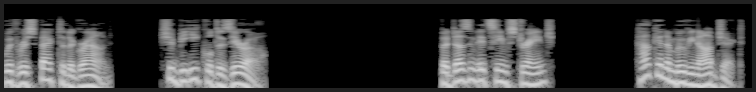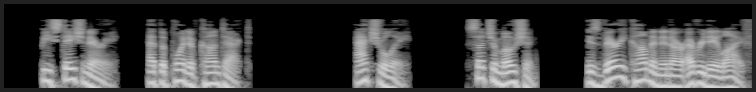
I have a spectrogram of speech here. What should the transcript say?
with respect to the ground should be equal to zero. But doesn't it seem strange? How can a moving object be stationary at the point of contact? Actually, such a motion is very common in our everyday life.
